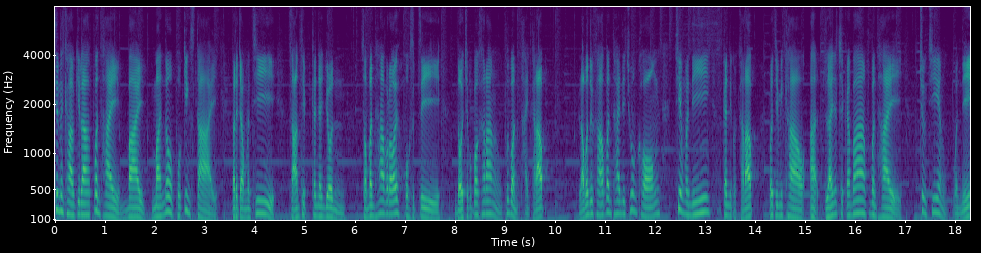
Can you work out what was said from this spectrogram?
ที่นักข่าวกีฬาฟุตบอลไทย by Mano Poking Style ประจำวันที่ 30 กันยายน 2564 โดยเฉพาะครั้งฟุตบอลไทยครับ เรามาดูข่าวฟุตบอลไทยในช่วงของเที่ยงวันนี้กันดีกว่าครับ ว่าจะมีข่าวอะไรน่าจะกันบ้างฟุตบอลไทย ช่วงเที่ยงวันนี้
